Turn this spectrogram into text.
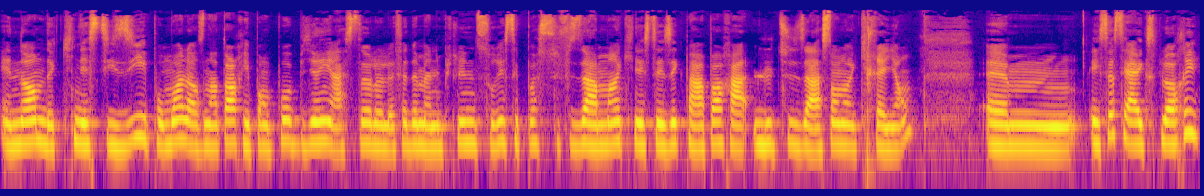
énorme de kinesthésie et pour moi, l'ordinateur répond pas bien à ça. Le fait de manipuler une souris, c'est pas suffisamment kinesthésique par rapport à l'utilisation d'un crayon. Euh, et ça, c'est à explorer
